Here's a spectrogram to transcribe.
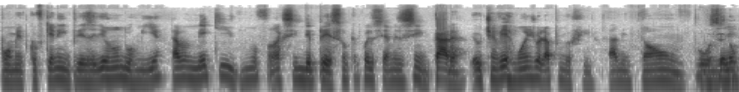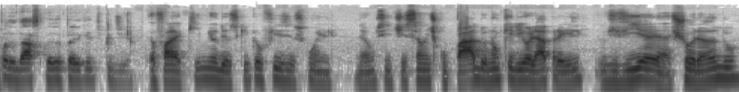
momento que eu fiquei na empresa ali, eu não dormia. Tava meio que, não vou falar assim, depressão, que coisa assim, mas assim, cara, eu tinha vergonha de olhar pro meu filho, sabe? Então. Você não poder dar as coisas para ele que ele te pedia. Eu falei aqui, meu Deus, o que, que eu fiz isso com ele? Eu me senti extremamente culpado, não queria olhar para ele, vivia chorando,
